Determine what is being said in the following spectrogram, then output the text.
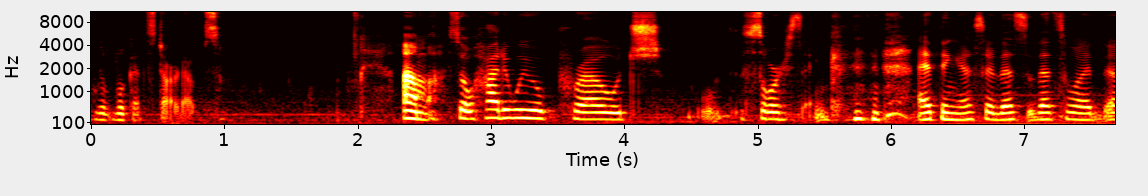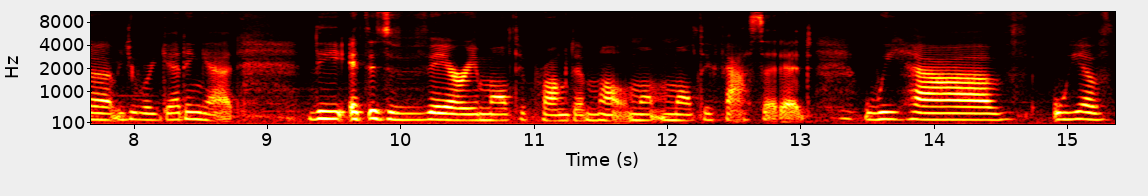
will look at startups. Um, so how do we approach sourcing? I think said that's that's what uh, you were getting at. The it is very multi-pronged and multifaceted. We have we have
